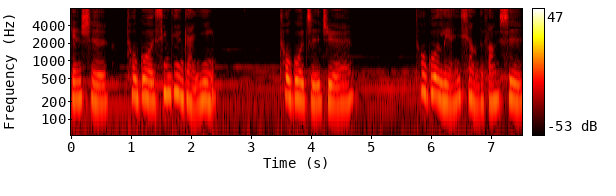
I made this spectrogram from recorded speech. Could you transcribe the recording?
天使透过心电感应，透过直觉。透过联想的方式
